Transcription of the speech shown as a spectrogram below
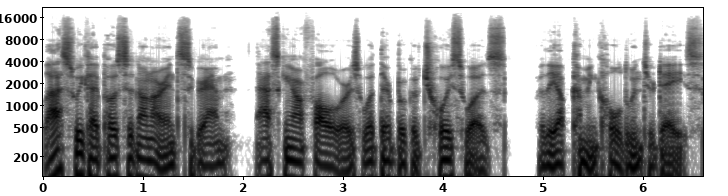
Last week, I posted on our Instagram asking our followers what their book of choice was for the upcoming cold winter days.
